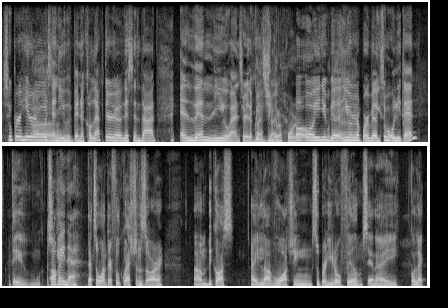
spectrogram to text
superheroes and Ah. you've been a collector of this and that, and then you answer the question. rapport. Oo, yun yung, Oh, yeah. yung rapport building. Gusto mo ulitin? Ate, sige. Okay na. That's a wonderful question, Czar. Um, because I love watching superhero films and I collect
